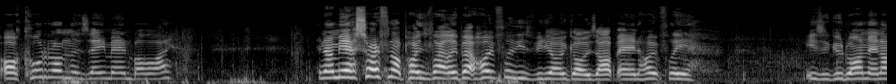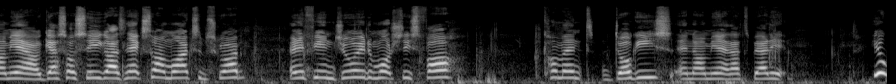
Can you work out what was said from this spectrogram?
oh, I caught it on the Z-Man by the way. And um, yeah, sorry for not posting lately, but hopefully this video goes up, and hopefully, is a good one. And um, yeah, I guess I'll see you guys next time. Like, subscribe, and if you enjoyed and watched this far, comment doggies. And um, yeah, that's about it. You.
